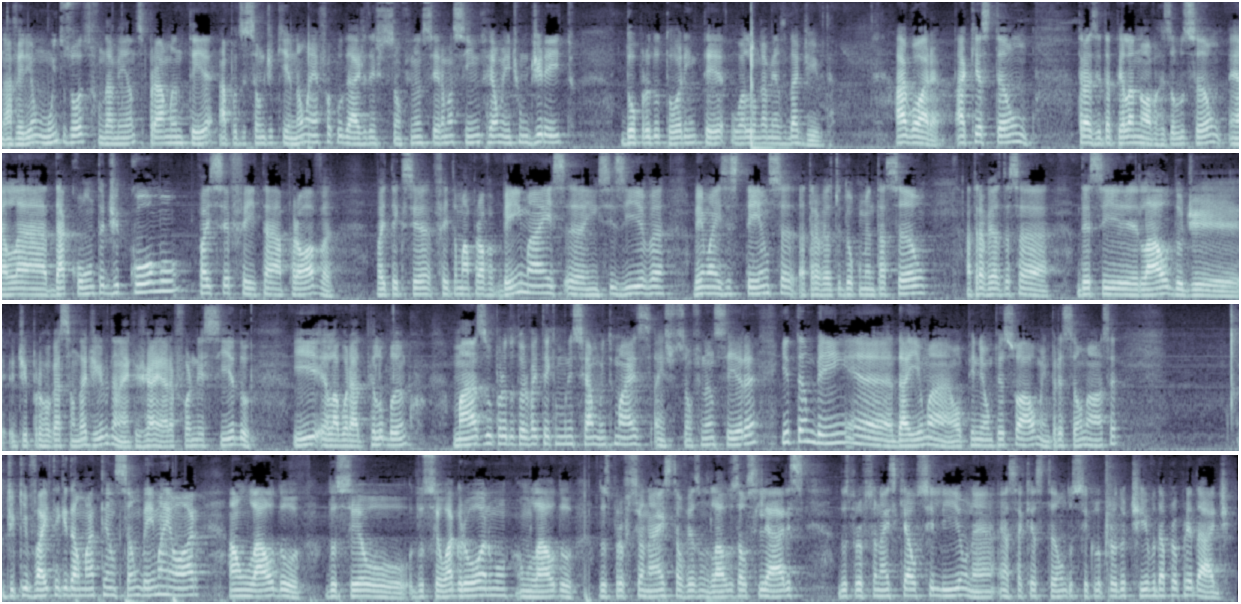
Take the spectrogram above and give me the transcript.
haveriam muitos outros fundamentos para manter a posição de que não é faculdade da instituição financeira, mas sim realmente um direito do produtor em ter o alongamento da dívida. Agora, a questão trazida pela nova resolução, ela dá conta de como vai ser feita a prova. Vai ter que ser feita uma prova bem mais uh, incisiva, bem mais extensa, através de documentação, através dessa, desse laudo de, de prorrogação da dívida, né, que já era fornecido e elaborado pelo banco mas o produtor vai ter que municiar muito mais a instituição financeira e também é, daí uma opinião pessoal, uma impressão nossa de que vai ter que dar uma atenção bem maior a um laudo do seu do seu agrônomo, um laudo dos profissionais, talvez uns laudos auxiliares dos profissionais que auxiliam, né, essa questão do ciclo produtivo da propriedade.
